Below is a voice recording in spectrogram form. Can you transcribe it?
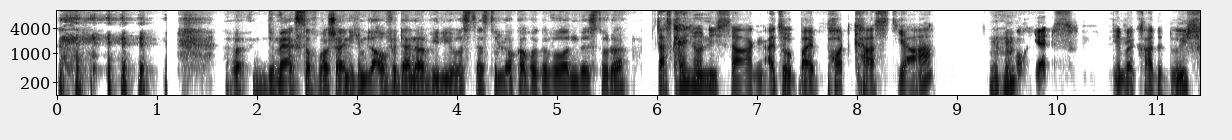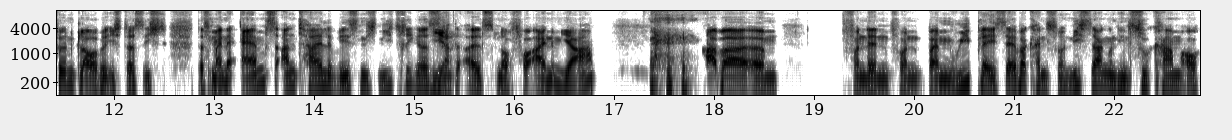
Aber du merkst doch wahrscheinlich im Laufe deiner Videos, dass du lockerer geworden bist, oder? Das kann ich noch nicht sagen. Also bei Podcast ja. Mhm. Auch jetzt, den wir gerade durchführen, glaube ich, dass ich, dass meine AMS-Anteile wesentlich niedriger sind ja. als noch vor einem Jahr. Aber ähm, von den, von beim Replay selber kann ich es noch nicht sagen. Und hinzu kam auch,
